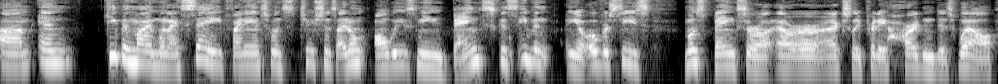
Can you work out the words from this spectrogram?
Um, and keep in mind when I say financial institutions, I don't always mean banks because even you know overseas, most banks are are actually pretty hardened as well.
